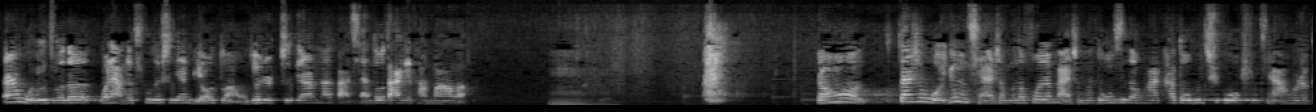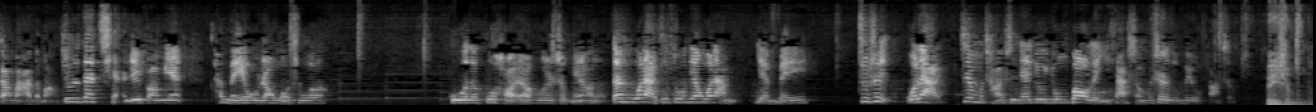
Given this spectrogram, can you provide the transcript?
但是我又觉得我俩的处的时间比较短，我就是直接让他把钱都打给他妈了，嗯，然后但是我用钱什么的或者买什么东西的话，他都会去给我付钱或者干嘛的嘛，就是在钱这方面他没有让我说过得不好呀或者怎么样的，但是我俩这中间我俩也没，就是我俩这么长时间就拥抱了一下，什么事儿都没有发生，为什么呢？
